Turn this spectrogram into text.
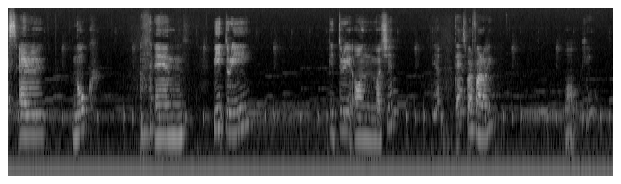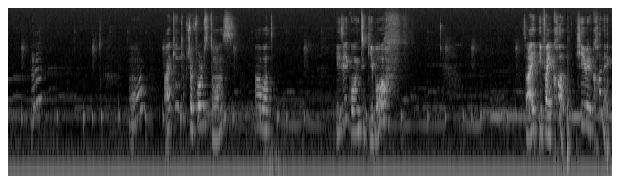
XL knock and B3 B3 on machine. Yeah, thanks for following. Wow, he hmm? Oh, I can capture four stones. How about is it going to give up? so I, if I cut, he will connect.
